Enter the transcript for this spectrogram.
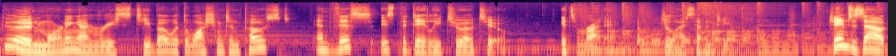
Good morning, I'm Reis Thebault with the Washington Post, and this is the Daily 202. It's Friday, July 17th. James is out,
